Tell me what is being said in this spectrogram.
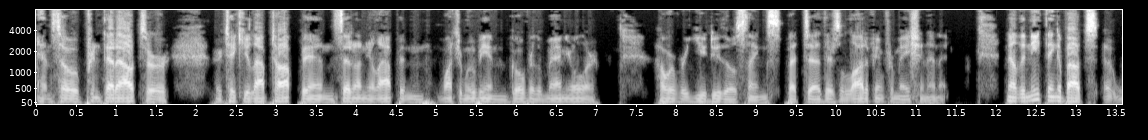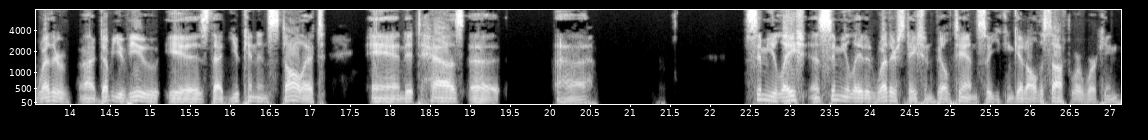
And so print that out or, or take your laptop and set it on your lap and watch a movie and go over the manual or however you do those things. But uh, there's a lot of information in it. Now the neat thing about uh, Weather uh, WView is that you can install it and it has a, a simulation, a simulated weather station built in, so you can get all the software working,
